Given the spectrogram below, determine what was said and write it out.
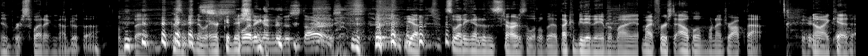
and we're sweating under the bed because there's no air conditioning. sweating under the stars. yeah, sweating under the stars a little bit. That could be the name of my my first album when I drop that. There no, I go. kid.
